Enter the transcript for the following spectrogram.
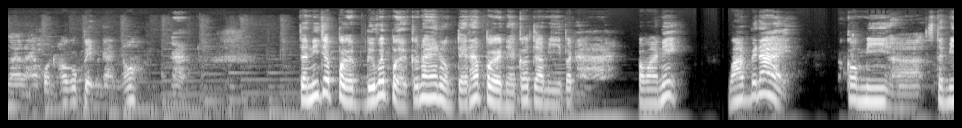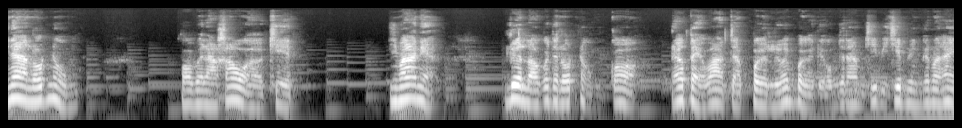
หลายๆ คนเขาก็เป็นกันเนาะอะแต่นี้จะเปิดหรือไม่เปิดก็ได้นะผมแต่ถ้าเปิดเนี่ยก็จะมีปัญหาประมาณนี้วาร์ปไม่ได้ ก็มีเอ่อสเตมิน่าลดนะผมพอเวลาเข้าเอ่อเขตหิมะเนี่ยเลื่อนเราก็จะลดนะผมก็แล้วแต่ว่าจะเปิดหรือไม่เปิดเดี๋ยวผมจะทำคลิปอีกคลิปหนึ่งขึ้นมาให้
